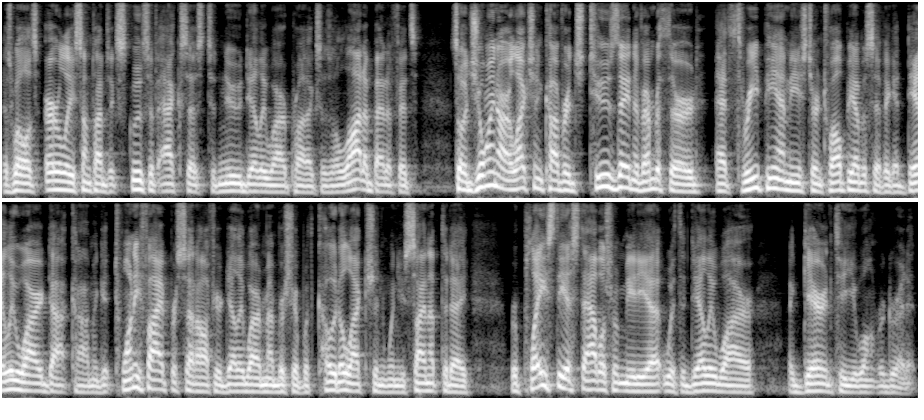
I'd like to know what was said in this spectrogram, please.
as well as early, sometimes exclusive access to new Daily Wire products. There's a lot of benefits. So join our election coverage Tuesday, November 3rd at 3 p.m. Eastern, 12 p.m. Pacific at dailywire.com and get 25% off your Daily Wire membership with code ELECTION when you sign up today. Replace the establishment media with the Daily Wire. I guarantee you won't regret it.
